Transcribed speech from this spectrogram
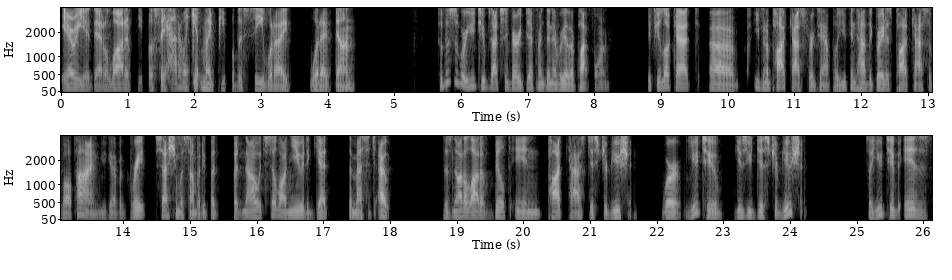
area that a lot of people say, how do I get my people to see what I what I've done? So this is where YouTube's actually very different than every other platform. If you look at uh, even a podcast, for example, you can have the greatest podcast of all time. You can have a great session with somebody, but but now it's still on you to get the message out. There's not a lot of built-in podcast distribution where YouTube gives you distribution. So YouTube is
